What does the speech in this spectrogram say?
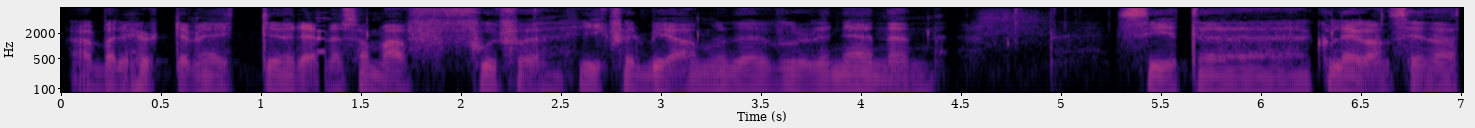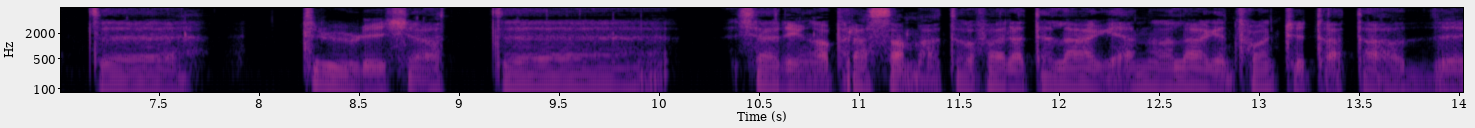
Jeg bare hørte med ett øre med samme jeg gikk forbi ham, hvor den ene sier til kollegaene sine at uh, tror du ikke at uh, kjerringa pressa meg til å dra til legen, og legen fant ut at jeg hadde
